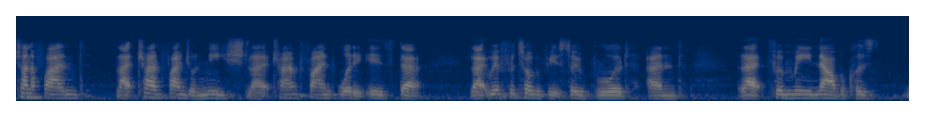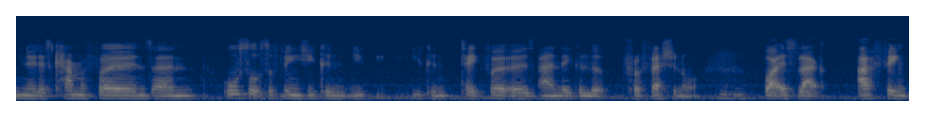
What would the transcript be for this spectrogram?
trying to find like try and find your niche, like try and find what it is that like with photography it's so broad and like for me now because you know there's camera phones and all sorts of things you can you you can take photos and they can look professional Mhm. but it's like i think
